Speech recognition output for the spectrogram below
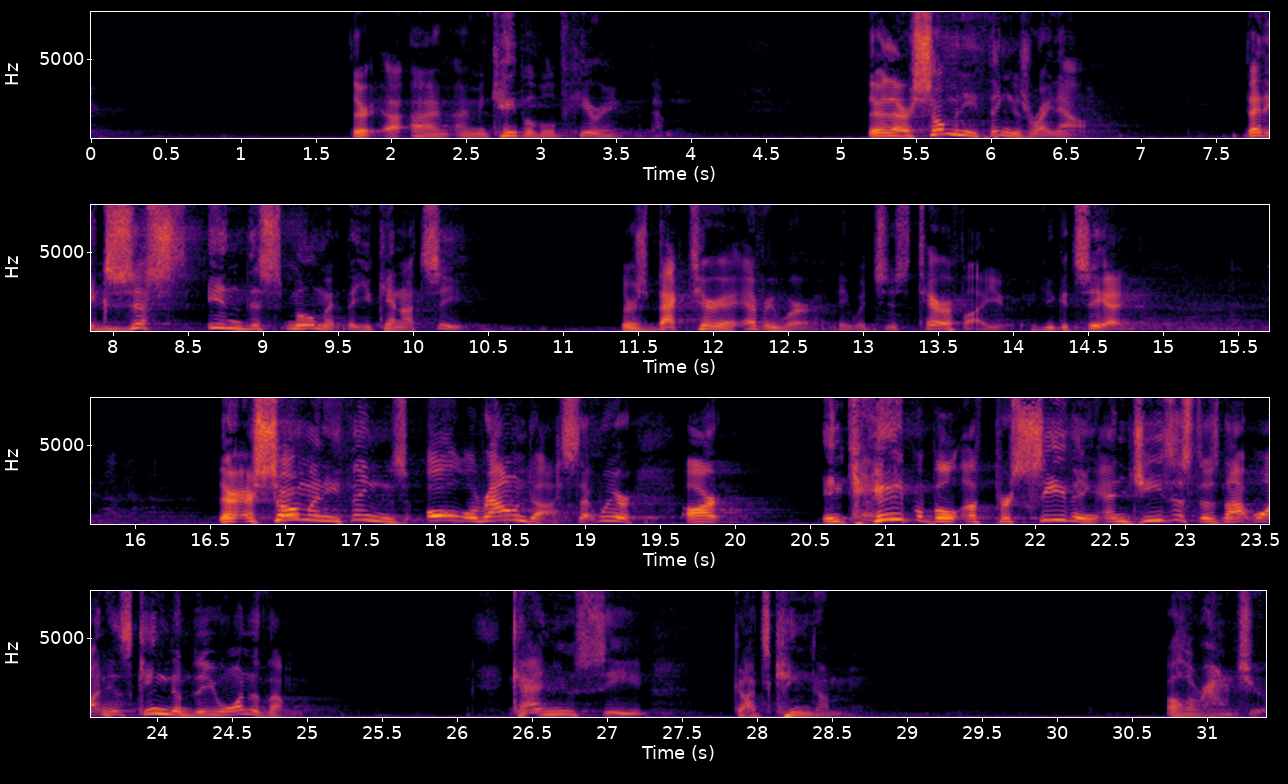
I'm, I'm, incapable of hearing them. There, there are so many things right now that exist in this moment that you cannot see. There's bacteria everywhere. It would just terrify you if you could see it. There are so many things all around us that we are, are incapable of perceiving, and Jesus does not want his kingdom to be one of them. Can you see God's kingdom all around you?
